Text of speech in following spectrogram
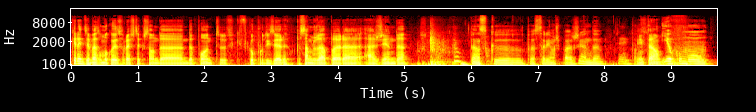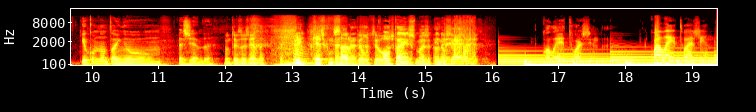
Querem dizer mais alguma coisa sobre esta questão da, da ponte que ficou por dizer? Passamos já para a agenda. Eu penso que passaríamos para a agenda. Sim, então. Eu como, eu como não tenho agenda. Não tens agenda? Queres começar pelo teu. Ou tens, mas. Não... Qual é a tua agenda? Qual é a tua agenda?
